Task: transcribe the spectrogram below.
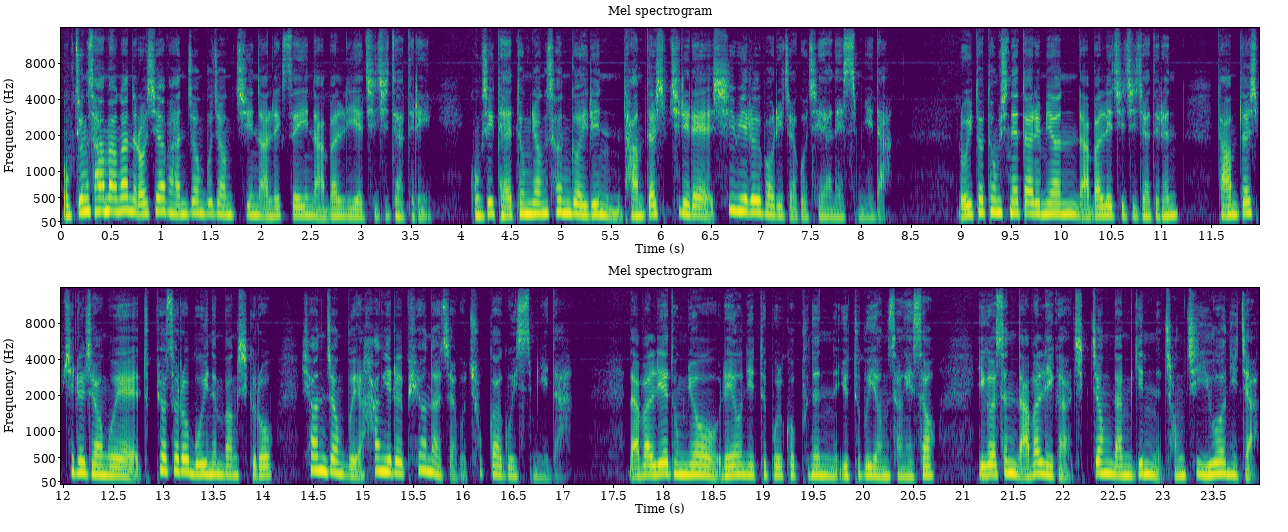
옥중 사망한 러시아 반정부 정치인 알렉세이 나발리의 지지자들이 공식 대통령 선거일인 다음 달 17일에 시위를 벌이자고 제안했습니다. 로이터 통신에 따르면 나발리 지지자들은 다음 달 17일 정오에 투표소로 모이는 방식으로 현 정부에 항의를 표현하자고 촉구하고 있습니다. 나발리의 동료 레오니트 볼코프는 유튜브 영상에서 이것은 나발리가 직접 남긴 정치 유언이자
